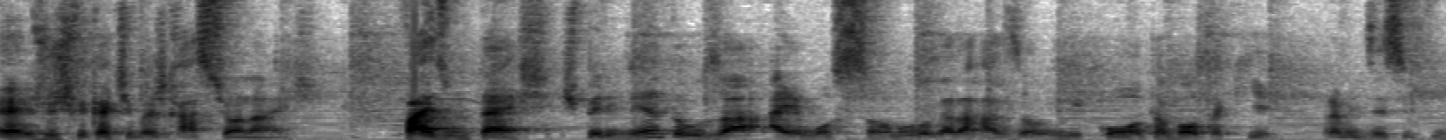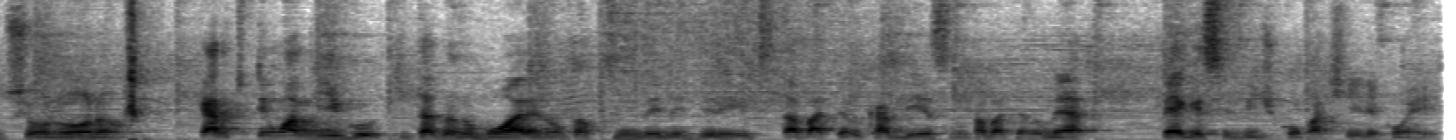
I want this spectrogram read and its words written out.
é, justificativas racionais? Faz um teste, experimenta usar a emoção no lugar da razão e me conta, volta aqui para me dizer se funcionou ou não. Cara, tu tem um amigo que está dando mole, não está afim vender direito, está batendo cabeça, não está batendo meta, pega esse vídeo e compartilha com ele.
